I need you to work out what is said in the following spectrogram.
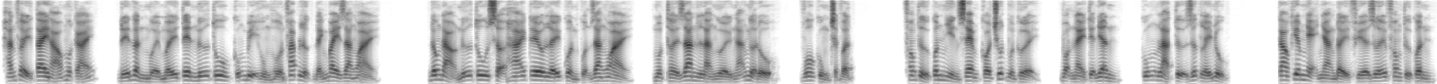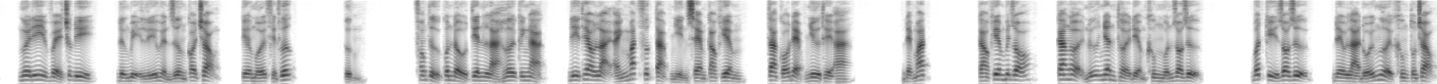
Hắn phẩy tay háo một cái, đến gần mười mấy tên nữ tu cũng bị hùng hồn pháp lực đánh bay ra ngoài. Đông đảo nữ tu sợ hãi kêu lấy quần quận ra ngoài, một thời gian là người ngã ngựa đổ, vô cùng chật vật phong tử quân nhìn xem có chút b u ồ n cười, bọn này tiện nhân cũng là tự dứt lấy đủ. Cao khiêm nhẹ nhàng đẩy phía dưới phong tử quân, ngươi đi về trước đi, đừng bị lý huyền dương coi trọng, kia mới phiền phước ừng phong tử quân đầu tiên là hơi kinh ngạc, đi theo lại ánh mắt phức tạp nhìn xem cao khiêm, ta có đẹp như thế à? Đẹp mắt. Cao khiêm biết rõ, ca ngợi nữ nhân thời điểm không muốn do dự. Bất kỳ do dự đều là đối người không tôn trọng.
